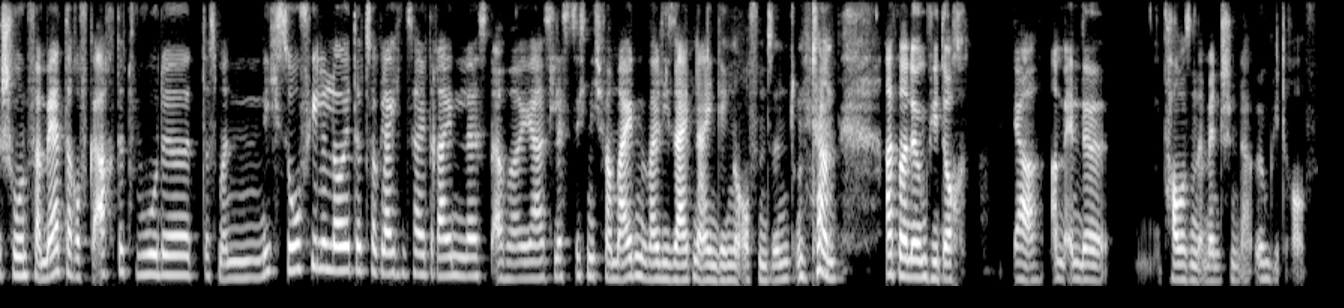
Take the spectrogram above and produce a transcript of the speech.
schon vermehrt darauf geachtet wurde, dass man nicht so viele Leute zur gleichen Zeit reinlässt. Aber ja, es lässt sich nicht vermeiden, weil die Seiteneingänge offen sind. Und dann hat man irgendwie doch, ja, am Ende tausende Menschen da irgendwie drauf.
